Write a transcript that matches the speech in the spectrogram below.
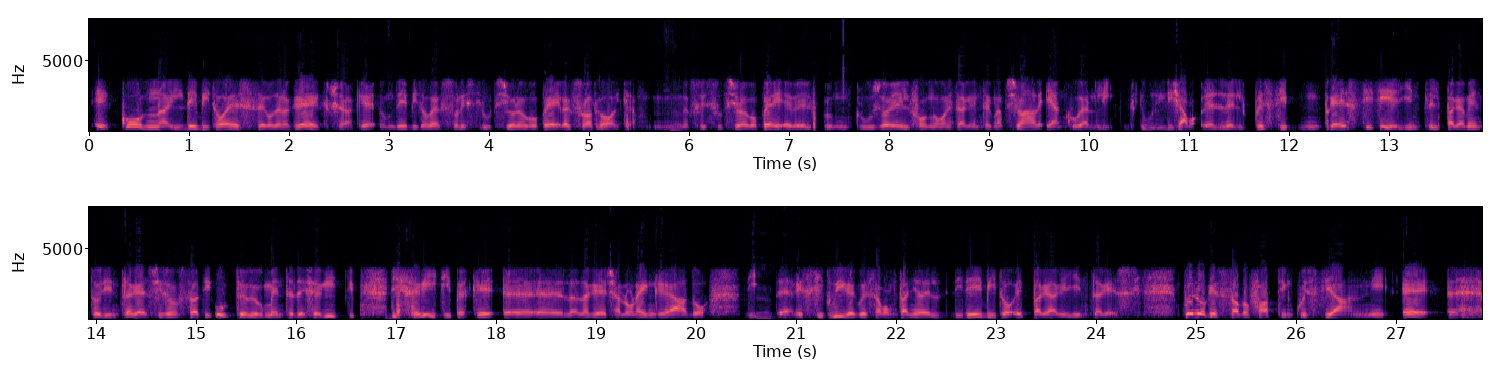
e con il debito estero della Grecia, che è un debito verso le istituzioni europee, verso la Troica, verso le istituzioni europee, incluso il Fondo Monetario Internazionale, è ancora lì. Diciamo, questi prestiti e il pagamento di interessi sono stati ulteriormente deferiti, differiti perché eh, la, la, Grecia non è in grado di certo. eh, restituire questa montagna del, di debito e pagare gli interessi. Quello che è stato fatto in questi anni è eh,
